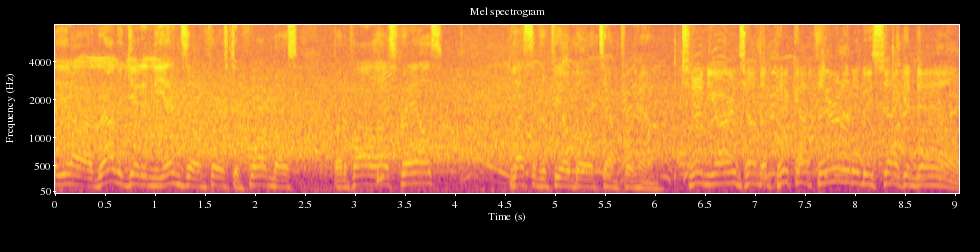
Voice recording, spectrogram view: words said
you know, I'd rather get in the end zone first and foremost. But if all else fails, less of a field goal attempt for him. 10 yards on the pickup there, and it'll be second down.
